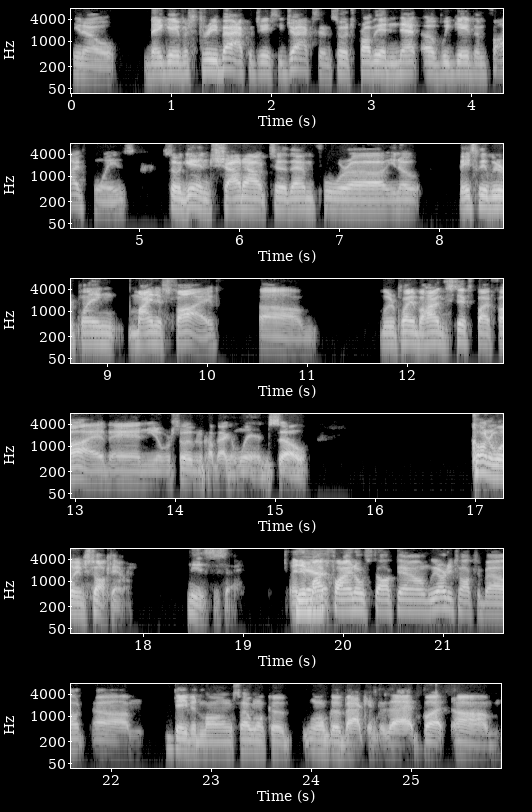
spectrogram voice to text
you know, they gave us three back with JC Jackson. So it's probably a net of we gave them five points. So again, shout out to them for uh, you know, basically we were playing minus five. Um we were playing behind the sticks by five, and you know, we're still able to come back and win. So Connor Williams stock down, needless to say. And in my final stock down, we already talked about um David Long, so I won't go won't go back into that. But um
